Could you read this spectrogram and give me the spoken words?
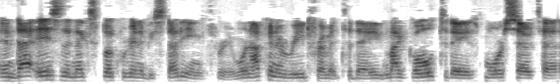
And that is the next book we're going to be studying through. We're not going to read from it today. My goal today is more so to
